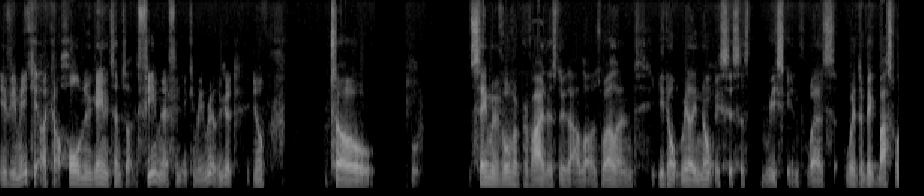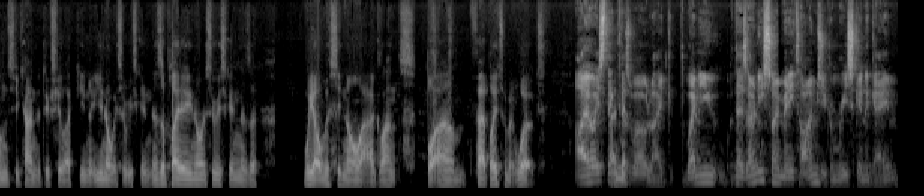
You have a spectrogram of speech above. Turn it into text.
if you make it like a whole new game in terms of like the theme and everything, it can be really good. You know, so same with other providers do that a lot as well, and you don't really notice it's a reskin. Whereas with the big bass ones, you kind of do feel like you know you know it's a reskin. As a player, you know it's a reskin. As a we obviously know at a glance, but um, fair play to them, it works. I always think And- as well, like when you there's only so many times you can reskin a game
